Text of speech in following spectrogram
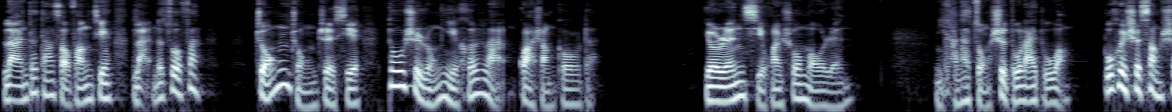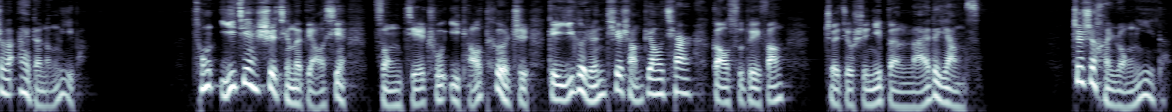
懒得打扫房间，懒得做饭，种种这些都是容易和懒挂上钩的。有人喜欢说某人，你看他总是独来独往，不会是丧失了爱的能力吧？从一件事情的表现总结出一条特质，给一个人贴上标签，告诉对方这就是你本来的样子，这是很容易的，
